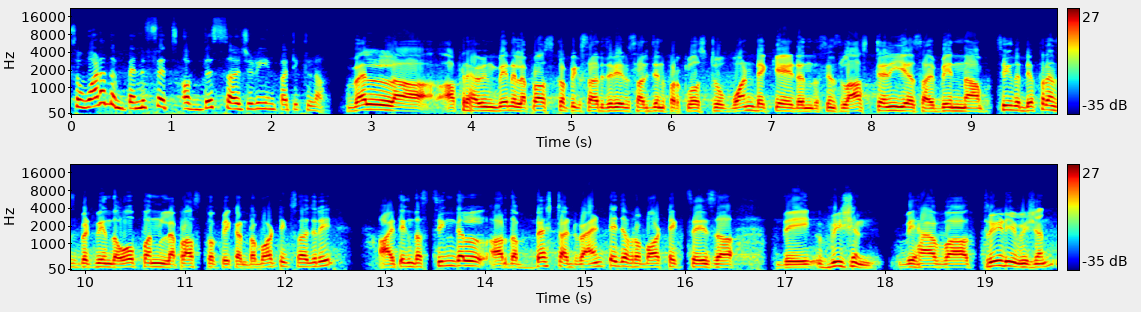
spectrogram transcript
So what are the benefits of this surgery in particular? Well, uh, after having been a laparoscopic surgery and surgeon for close to one decade and since last 10 years, I've been uh, seeing the difference between the open laparoscopic and robotic surgery. I think the single or the best advantage of robotics is uh, the vision. We have uh, 3D vision,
